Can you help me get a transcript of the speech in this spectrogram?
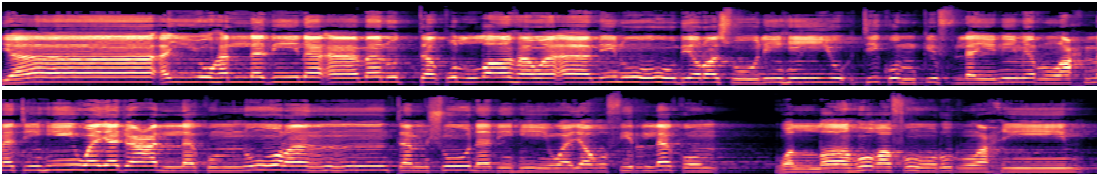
يا أيها الذين آمنوا اتقوا الله وآمنوا برسوله يؤتكم كفلين من رحمته ويجعل لكم نورا تمشون به ويغفر لكم والله غفور رحيم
